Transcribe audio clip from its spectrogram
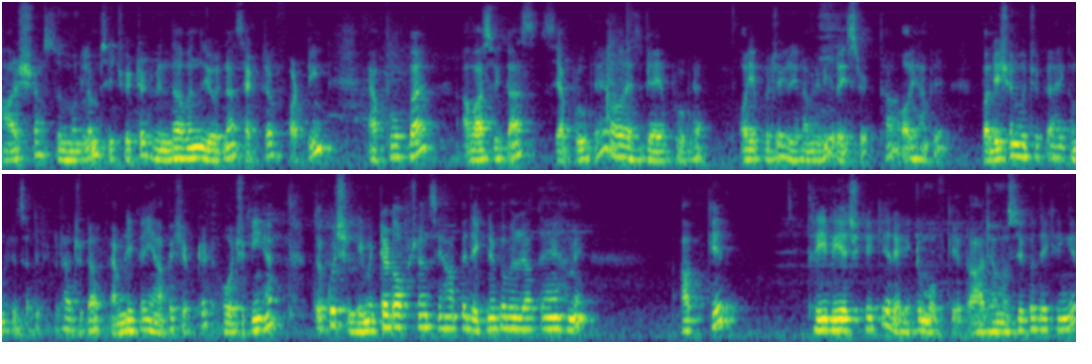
आरशा सुमंगलम सिचुएटेड वृंदावन योजना सेक्टर फोर्टीन अप्रूव बाय आवास विकास से अप्रूव है और एस अप्रूव है। और ये प्रोजेक्ट रेरा में भी रजिस्टर्ड था और यहाँ पे पॉल्यूशन हो चुका है कंप्लीट सर्टिफिकेट आ चुका है फैमिली का यहाँ पे शिफ्टेड हो चुकी हैं। तो कुछ लिमिटेड ऑप्शंस यहाँ पे देखने को मिल जाते हैं हमें आपके three B H K ready to move के। तो आज हम उसी को देखेंगे।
